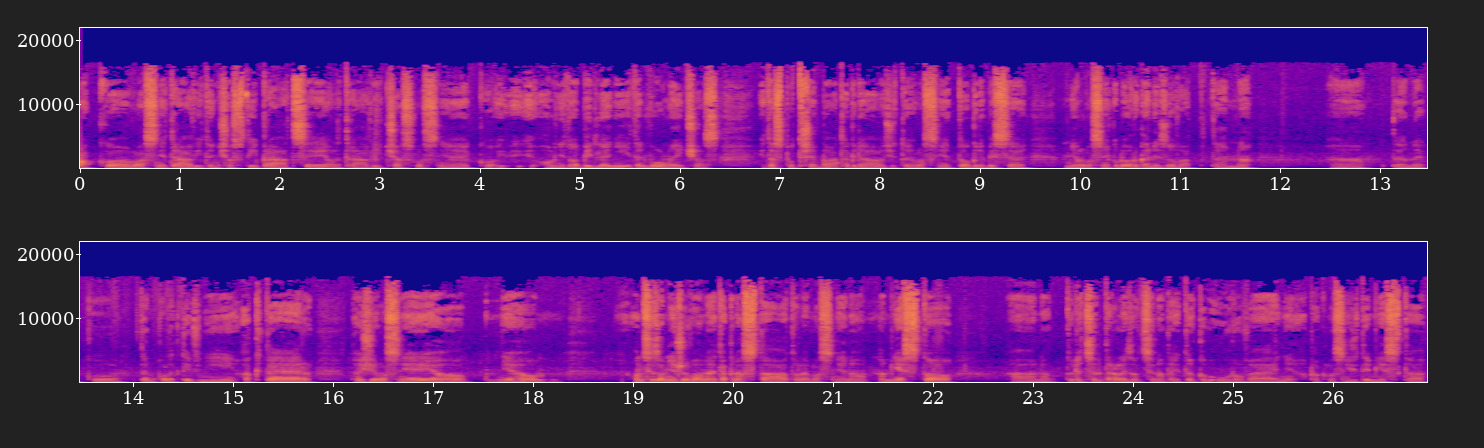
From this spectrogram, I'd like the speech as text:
jako vlastně tráví ten čas v té práci, ale tráví čas vlastně jako ohledně toho bydlení, i ten volný čas, i ta spotřeba a tak dále, že to je vlastně to, kde by se měl vlastně organizovat ten, eh, ten, jako, ten kolektivní aktér, takže vlastně jeho, jeho, on se zaměřoval ne tak na stát, ale vlastně na, na město, a na tu decentralizaci na tady takovou úroveň a pak vlastně, že ty města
